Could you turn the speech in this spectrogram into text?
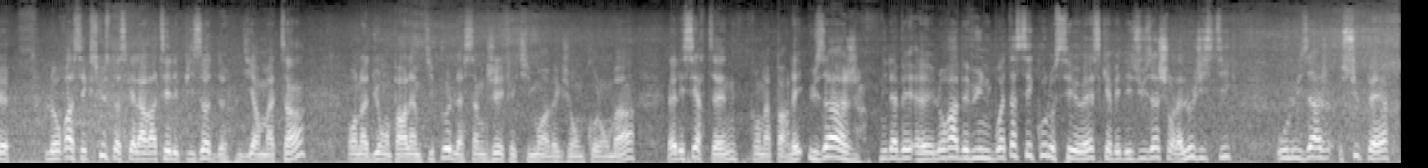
Laura s'excuse parce qu'elle a raté l'épisode d'hier matin, on a dû en parler un petit peu de la 5G effectivement avec Jérôme Colombin. Elle est certaine qu'on a parlé usage. Euh, Laura avait vu une boîte assez cool au CES qui avait des usages sur la logistique ou l'usage super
